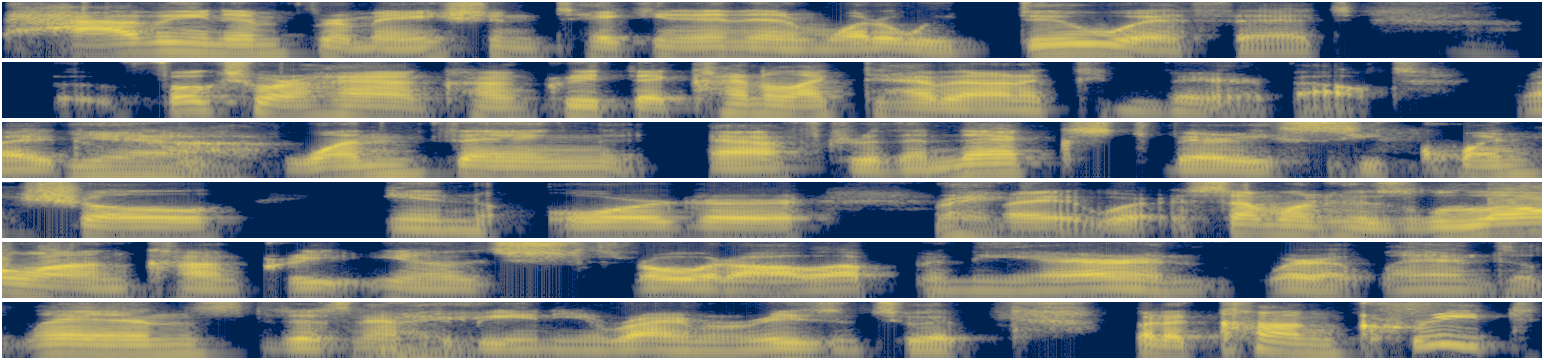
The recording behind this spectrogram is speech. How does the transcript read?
having information taken in and what do we do with it? folks who are high on concrete, they kind of like to have it on a conveyor belt, right? Yeah. One thing after the next, very sequential, in order, Right. right? Where someone who's low on concrete, you know, just throw it all up in the air and where it lands, it lands. There doesn't have to be any rhyme or reason to it. But a concrete,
